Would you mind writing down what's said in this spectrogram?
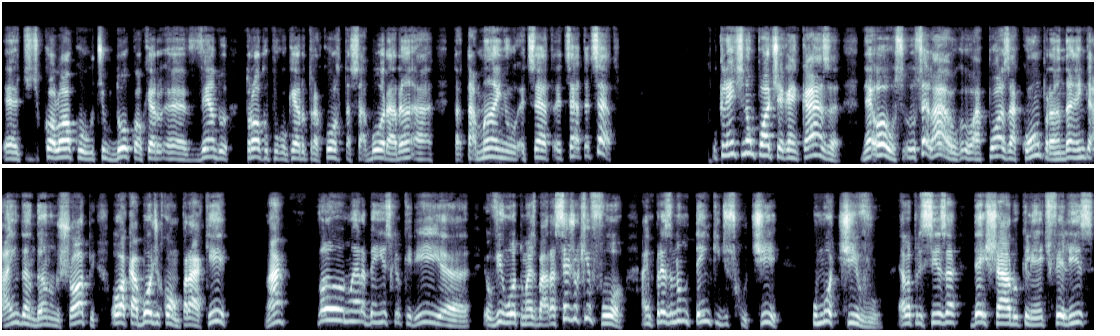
é, te coloco, te dou qualquer, é, vendo, troco por qualquer outra cor, tá, sabor, tá, tamanho, etc, etc, etc. O cliente não pode chegar em casa, né, ou, sei lá, após a compra, ainda andando no shopping, ou acabou de comprar aqui, né? Oh, não era bem isso que eu queria, eu vi um outro mais barato, seja o que for, a empresa não tem que discutir o motivo, ela precisa deixar o cliente feliz,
